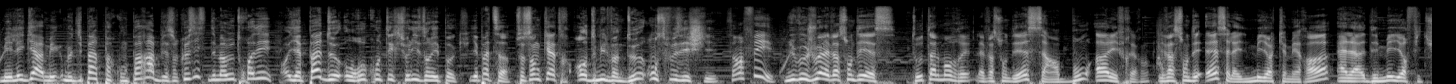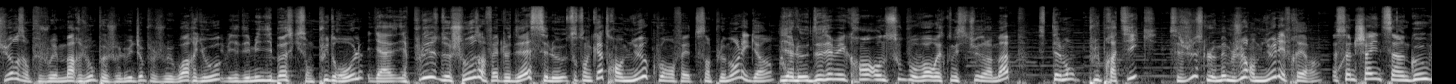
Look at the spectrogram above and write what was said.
Mais les gars, mais me dis pas pas comparable, bien sûr que si, c'est des Mario 3D. Il y a pas de on recontextualise dans l'époque. Il y a pas de ça. 64 en 2022, on se faisait chier. C'est un fait. Mieux vaut jouer à la version DS. Totalement vrai. La version DS, c'est un bon A, les frères. hein. La version DS, elle a une meilleure caméra, elle a des meilleures features. On peut jouer Mario, on peut jouer Luigi, on peut jouer Wario. Il y a des mini-boss qui sont plus drôles. Il y a, il y a plus de choses, en fait. Le DS, c'est le 64 en mieux, quoi, en fait. Tout simplement, les gars. Il y a le deuxième écran en dessous pour voir où est-ce qu'on est situé dans la map. C'est tellement plus pratique. C'est juste le même jeu en mieux, les frères. hein. Sunshine, c'est un GOAT.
